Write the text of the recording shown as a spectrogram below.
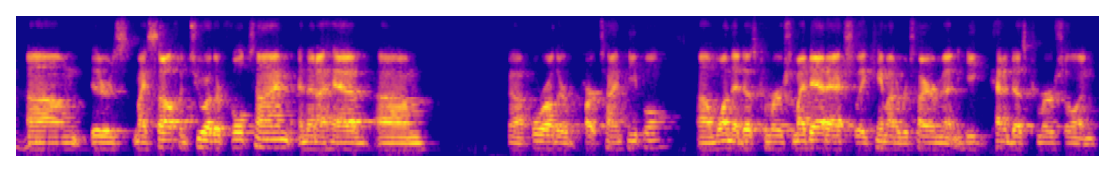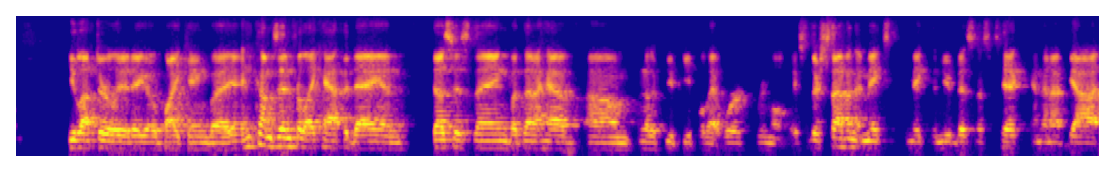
Mm-hmm. Um, there's myself and two other full time, and then I have um, uh, four other part-time people. Um, one that does commercial. My dad actually came out of retirement. And he kind of does commercial, and he left early today to go biking. But he comes in for like half a day and does his thing. But then I have um, another few people that work remotely. So there's seven that makes make the new business tick, and then I've got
